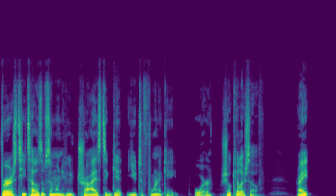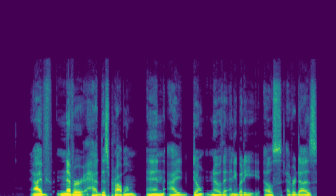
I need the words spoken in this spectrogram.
First, he tells of someone who tries to get you to fornicate, or she'll kill herself, right? I've never had this problem, and I don't know that anybody else ever does.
